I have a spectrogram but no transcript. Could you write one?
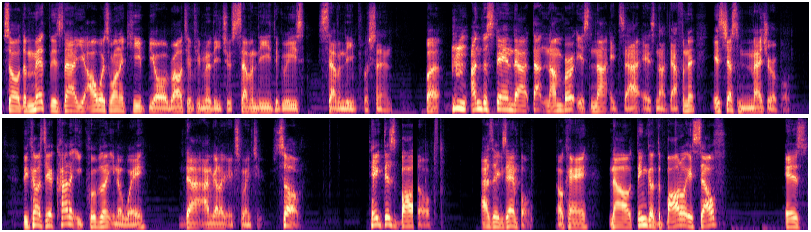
So the myth is that you always want to keep your relative humidity to 70 degrees, 70%. But understand that that number is not exact, it's not definite, it's just measurable. Because they're kind of equivalent in a way that I'm going to explain to you. So, take this bottle as an example. Okay. Now think of the bottle itself is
